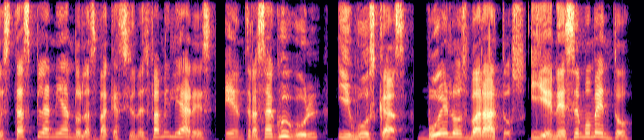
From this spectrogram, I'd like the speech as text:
estás planeando las vacaciones familiares, entras a Google y buscas vuelos baratos y en ese momento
